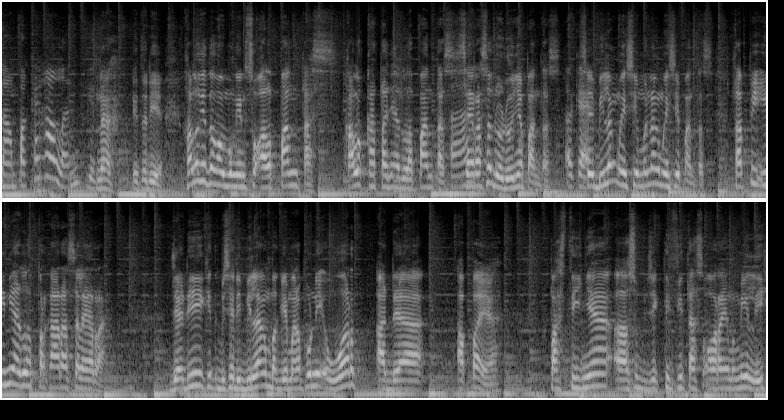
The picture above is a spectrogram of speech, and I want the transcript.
nampaknya Haaland gitu. Nah, itu dia. Kalau kita ngomongin soal pantas, kalau katanya adalah pantas, saya rasa dua-duanya pantas. Oke. Saya bilang Messi menang, Messi pantas. Tapi ini adalah perkara selera. Jadi kita bisa dibilang bagaimanapun nih award ada apa ya? Pastinya uh, subjektivitas orang yang memilih.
